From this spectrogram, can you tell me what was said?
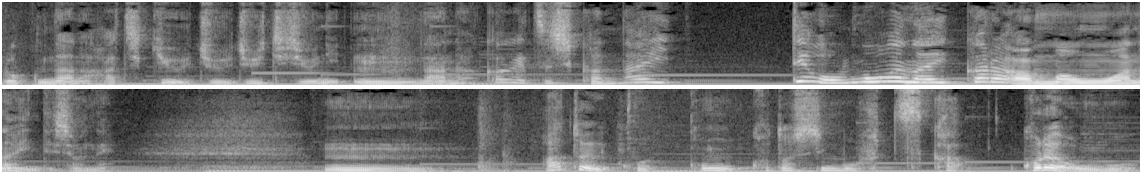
？6789101112うん7ヶ月しかないってって思わないからあんま思わないんでしょうね。うん。あとこ今年も2日。これは思う。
